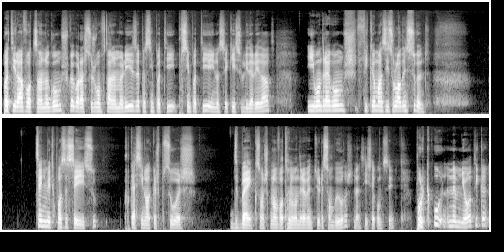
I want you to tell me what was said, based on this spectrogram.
para tirar votos à Ana Gomes, porque agora as pessoas vão votar na Marisa para simpatia, por simpatia e não sei o que, solidariedade, e o André Gomes fica mais isolado em segundo. Tenho medo que possa ser isso, porque é sinal que as pessoas de bem, que são as que não votam no André Ventura, são burras, né? se isto acontecer. Porque, na minha ótica,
